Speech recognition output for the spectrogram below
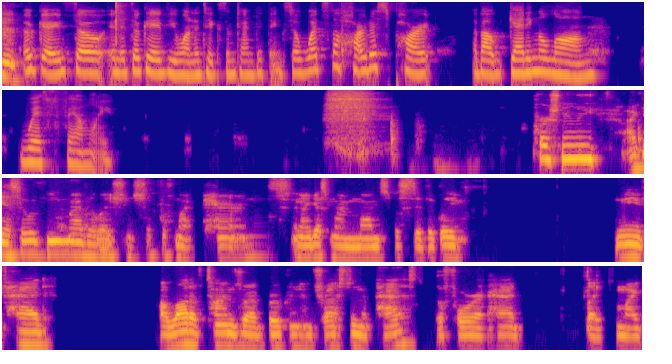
okay, so and it's okay if you want to take some time to think. So, what's the hardest part about getting along with family? Personally, I guess it would be my relationship with my parents, and I guess my mom specifically. We've had a lot of times where I've broken her trust in the past before I had like my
